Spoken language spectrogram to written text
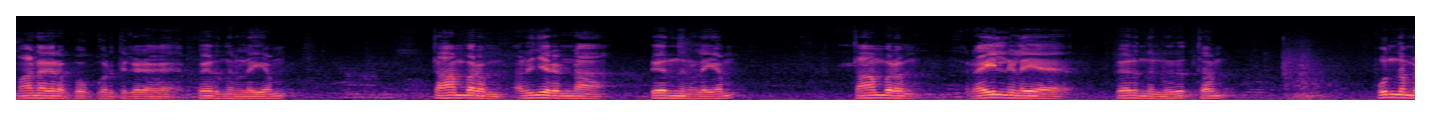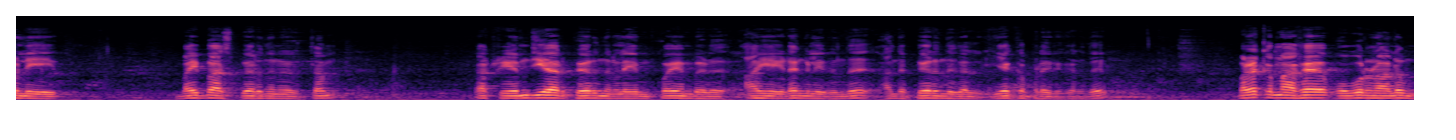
மாநகர போக்குவரத்து கழக பேருந்து நிலையம் தாம்பரம் அறிஞர் அண்ணா பேருந்து நிலையம் தாம்பரம் ரயில் நிலைய பேருந்து நிறுத்தம் பூந்தமல்லி பைபாஸ் பேருந்து நிறுத்தம் டாக்டர் எம்ஜிஆர் பேருந்து நிலையம் கோயம்பேடு ஆகிய இடங்களிலிருந்து அந்த பேருந்துகள் இயக்கப்பட இருக்கிறது. வழக்கமாக ஒவ்வொரு நாளும்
